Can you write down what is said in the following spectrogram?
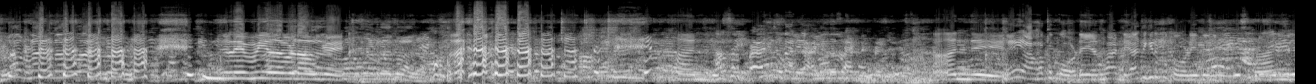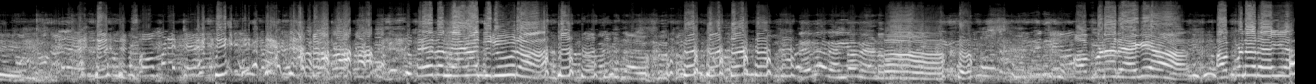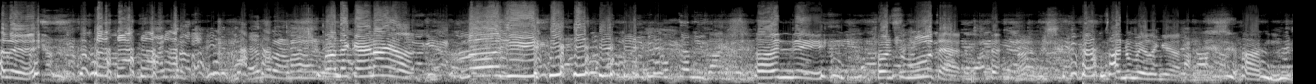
ਬਣਾ ਬਣਾ ਜਲੇਬੀਆਂ ਦਾ ਬਣਾਉਂਗੇ ਹਾਂਜੀ। ਹਾਂਜੀ। ਨਹੀਂ ਆਹ ਪਕੌੜੇ ਆ ਤੁਹਾਡੇ ਅੱਜ ਕਿਹੜੇ ਪਕੌੜੇ ਦੇ ਨੇ? ਹਾਂਜੀ। ਇਹ ਤਾਂ ਲੈਣਾ ਜ਼ਰੂਰ ਆ। ਇਹਦਾ ਰਹਿੰਦਾ ਮੈਡਮ ਹਾਂ। ਆਪਣਾ ਰਹਿ ਗਿਆ। ਆਪਣਾ ਰਹਿ ਗਿਆ ਹਲੇ। ਇਹਦਾ ਰਾਣਾ ਉਹਨੇ ਕਹਿਣਾ ਆ। ਲੋ ਜੀ। ਹਾਂਜੀ। ਹੁਣ ਸਮੂਥ ਹੈ। ਸਾਨੂੰ ਮਿਲ ਗਿਆ। ਹਾਂਜੀ।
